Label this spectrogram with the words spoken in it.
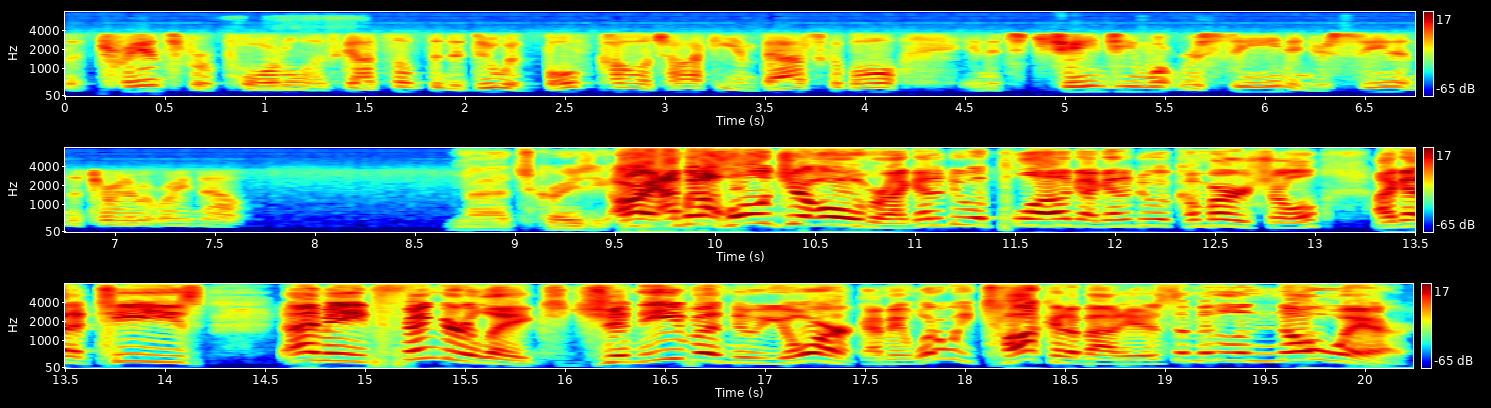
the transfer portal has got something to do with both college hockey and basketball, and it's changing what we're seeing, and you're seeing it in the tournament right now. That's crazy. All right, I'm going to hold you over. I got to do a plug. I got to do a commercial. I got to tease. I mean, Finger Lakes, Geneva, New York. I mean, what are we talking about here? It's the middle of nowhere.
